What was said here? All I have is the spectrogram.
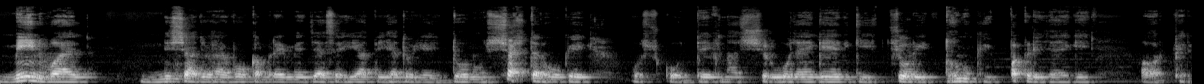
मीन वाइल निशा जो है वो कमरे में जैसे ही आती है तो ये दोनों शस्त्र होके उसको देखना शुरू हो जाएँगे इनकी चोरी दोनों की पकड़ी जाएगी और फिर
